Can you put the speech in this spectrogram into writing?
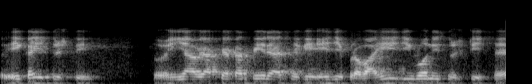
એ કઈ સૃષ્ટિ? તો અહીંયા વ્યાખ્યા કરતી રહ્યા છે કે એ જે પ્રવાહી જીવોની સૃષ્ટિ છે,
